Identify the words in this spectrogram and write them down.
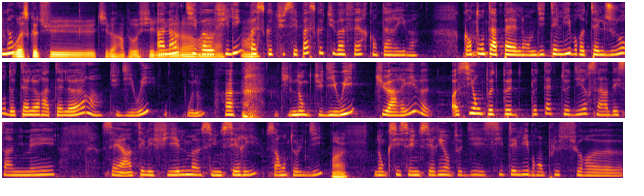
Ou est-ce que tu, tu vas un peu au feeling Ah non, tu vas au euh, feeling parce que tu sais pas ce que tu vas faire quand tu arrives. Quand on t'appelle, on te dit t'es libre tel jour, de telle heure à telle heure, tu dis oui ou non? Donc tu dis oui, tu arrives. Ah, si on peut peut-être te dire c'est un dessin animé, c'est un téléfilm, c'est une série, ça on te le dit. Donc si c'est une série, on te dit si tu es libre en plus sur euh,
